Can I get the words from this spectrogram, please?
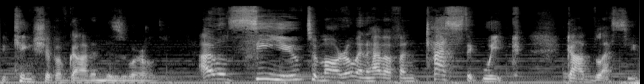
the kingship of God in this world. I will see you tomorrow and have a fantastic week. God bless you.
